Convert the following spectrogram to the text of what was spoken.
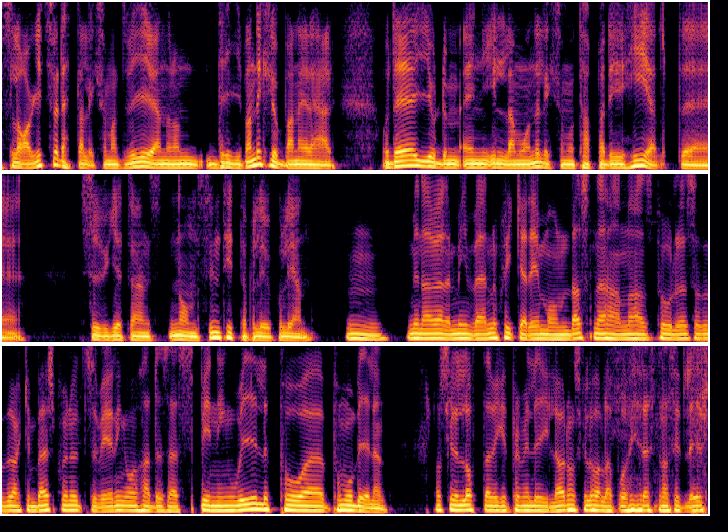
slagits för detta. Liksom, att vi är en av de drivande klubbarna i det här. Och det gjorde en illamående liksom, och tappade ju helt eh, suget att ens någonsin titta på Liverpool igen. Mm. Mina vänner, min vän skickade i måndags när han och hans polare satt och drack en bärs på en uteservering och hade så här spinning wheel på, eh, på mobilen. De skulle lotta vilket Premier League-lag de skulle hålla på i resten av sitt liv.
